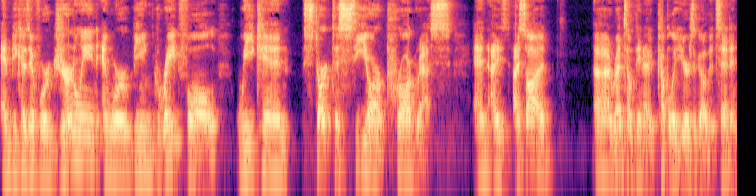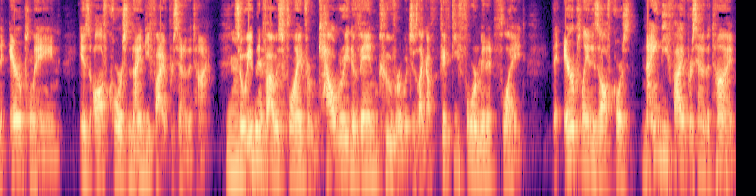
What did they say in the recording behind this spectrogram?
And because if we're journaling and we're being grateful, we can start to see our progress. And I, I saw, uh, I read something a couple of years ago that said an airplane is off course 95% of the time. Mm-hmm. So even if I was flying from Calgary to Vancouver, which is like a 54 minute flight, the airplane is off course 95% of the time.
